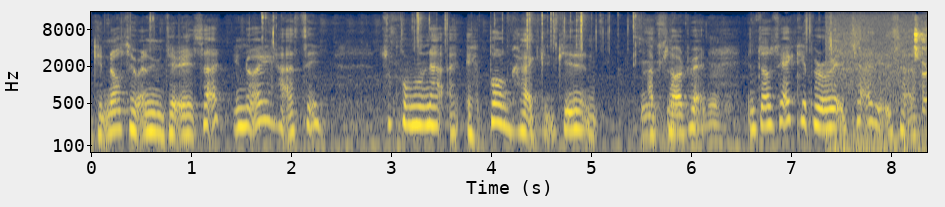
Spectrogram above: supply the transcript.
que no se van a interesar y no es así son como una esponja que quieren absorber. Entonces hay que aprovechar esa. Yo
